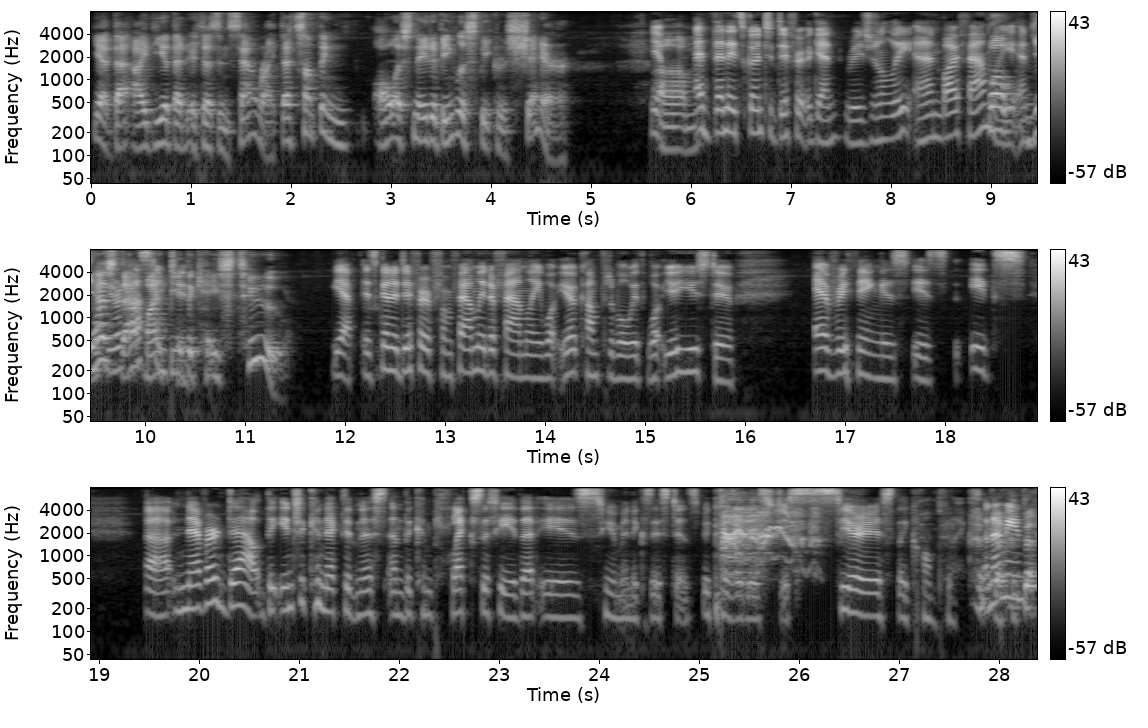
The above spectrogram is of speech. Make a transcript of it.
yeah that idea that it doesn't sound right that's something all us native english speakers share. Yeah, um, and then it's going to differ again regionally and by family well and yes that might be to. the case too Yeah, it's going to differ from family to family. What you're comfortable with, what you're used to, everything is is it's. Uh, never doubt the interconnectedness and the complexity that is human existence because it is just seriously complex. And I mean, the,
